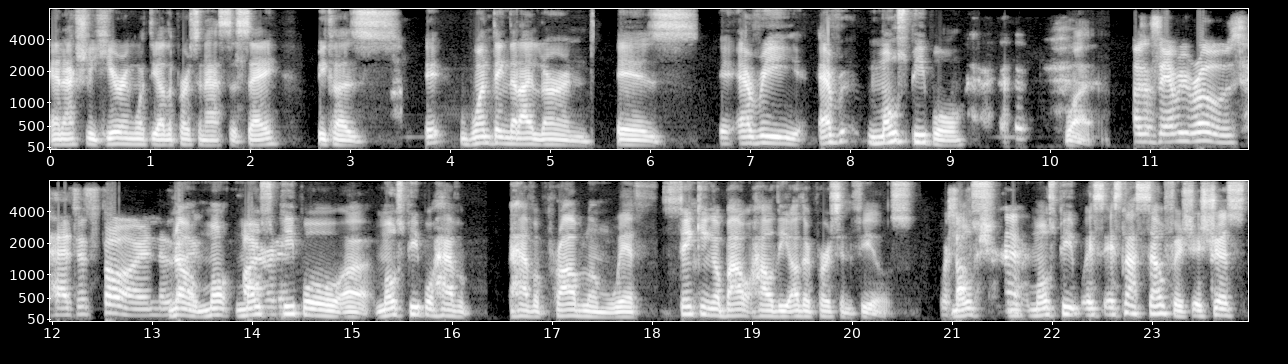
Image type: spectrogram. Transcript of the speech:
and actually hearing what the other person has to say because it, one thing that i learned is every every most people What? I was gonna say every rose has its thorn. No, like, mo- most people uh, most people have a, have a problem with thinking about how the other person feels. most most people it's it's not selfish it's just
